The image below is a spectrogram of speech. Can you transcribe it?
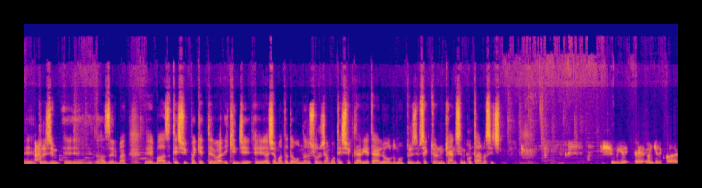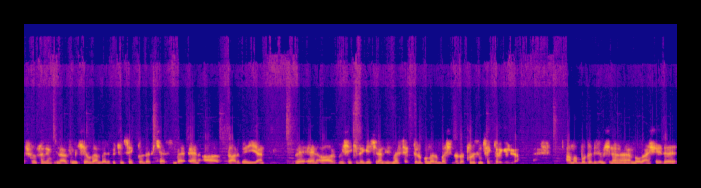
e, turizm e, hazır mı? E, bazı teşvik paketleri var. İkinci e, aşamada da onları soracağım. O teşvikler yeterli oldu mu turizm sektörünün kendisini kurtarması için? Şimdi e, öncelik olarak şunu söylemek lazım. İki yıldan beri bütün sektörler içerisinde en ağır darbeyi yiyen ve en ağır bir şekilde geçiren hizmet sektörü. Bunların başında da turizm sektörü geliyor. Ama burada bizim için en önemli olan şey de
